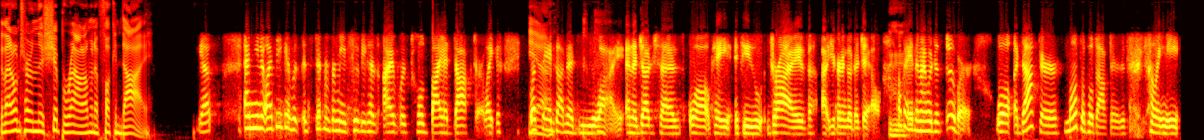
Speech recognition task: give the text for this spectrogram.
if I don't turn this ship around, I'm going to fucking die. yep. And you know, I think it was it's different for me too because I was told by a doctor. Like, let's Yeah. say I'd gotten a DUI, and a judge says, "Well, okay, if you drive, uh, you're going to go to jail." Mhm. Okay, then I would just Uber. Well, a doctor, multiple doctors, telling me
